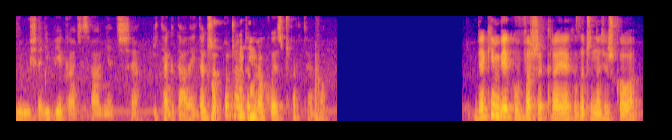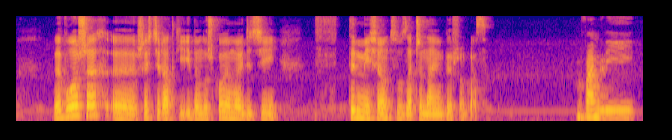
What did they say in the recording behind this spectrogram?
nie musieli biegać, zwalniać się i tak dalej. Także początek roku jest czwartego. W jakim wieku w waszych krajach zaczyna się szkoła? We Włoszech y, sześciolatki idą do szkoły, moje dzieci w tym miesiącu zaczynają pierwszą klasę. W Anglii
